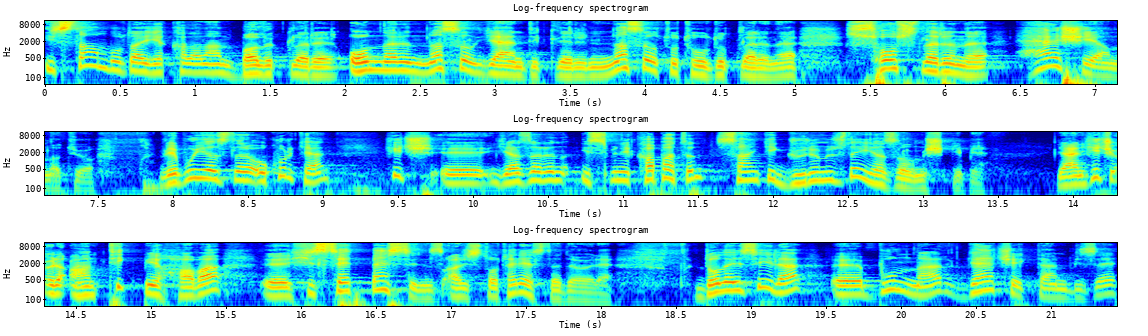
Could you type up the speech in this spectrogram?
İstanbul'da yakalanan balıkları, onların nasıl yendiklerini, nasıl tutulduklarını, soslarını, her şeyi anlatıyor. Ve bu yazıları okurken hiç e, yazarın ismini kapatın, sanki günümüzde yazılmış gibi. Yani hiç öyle antik bir hava e, hissetmezsiniz. Aristoteles'te de öyle. Dolayısıyla e, bunlar gerçekten bize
